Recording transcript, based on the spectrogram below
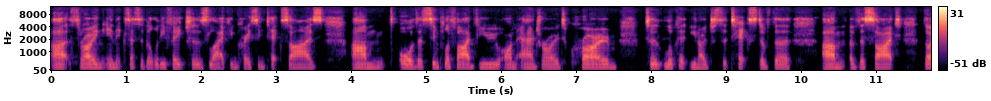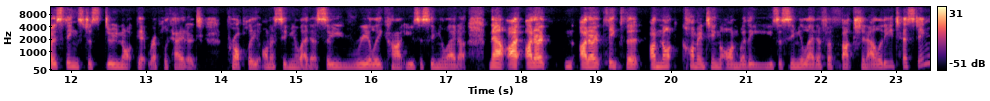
uh, throwing in accessibility features like increasing text size um, or the simplified view on Android Chrome to look at, you know, just the text of the um, of the site, those things just do not get replicated properly on a simulator. So you really can't use a simulator. Now, I, I don't I don't think that I'm not commenting on whether you use a simulator for functionality testing,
